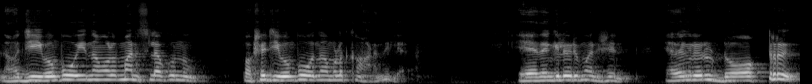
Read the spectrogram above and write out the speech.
നമ്മൾ ജീവൻ പോയി നമ്മൾ മനസ്സിലാക്കുന്നു. പക്ഷേ ജീവൻ പോകുന്നത് നമ്മൾ കാണുന്നില്ല. ഏതെങ്കിലും ഒരു മനുഷ്യൻ ഏതെങ്കിലും ഒരു ഡോക്ടർ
